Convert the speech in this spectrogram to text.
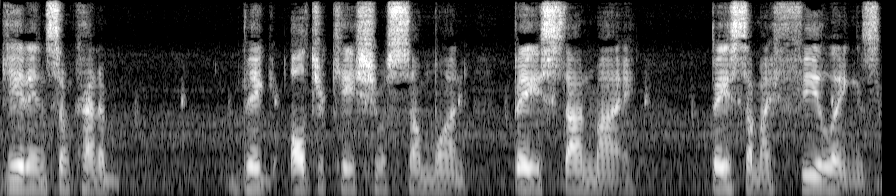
get in some kind of big altercation with someone based on my based on my feelings.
